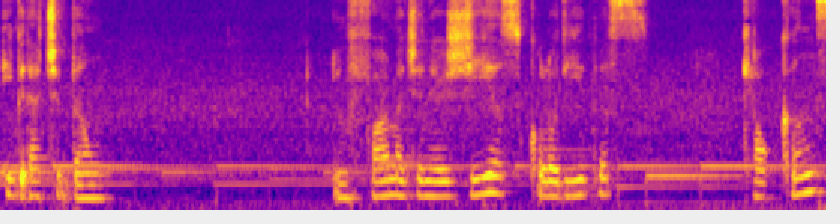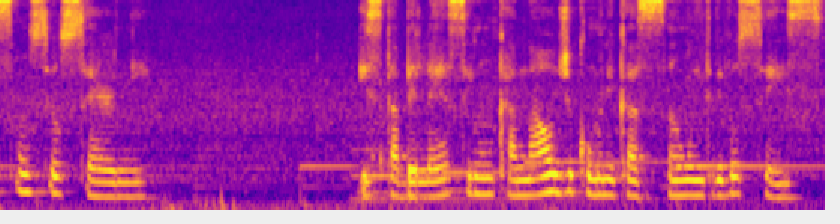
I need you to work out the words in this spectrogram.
e gratidão em forma de energias coloridas que alcançam seu cerne estabelecem um canal de comunicação entre vocês.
